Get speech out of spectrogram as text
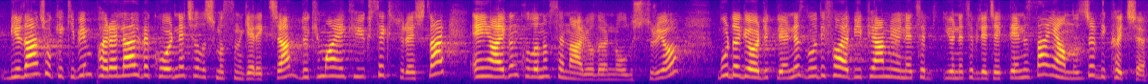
birden çok ekibin paralel ve koordine çalışmasını gerektiren doküman yükü yüksek süreçler en yaygın kullanım senaryolarını oluşturuyor. Burada gördükleriniz Nodify BPM ile yönete, yönetebileceklerinizden yalnızca birkaçı.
